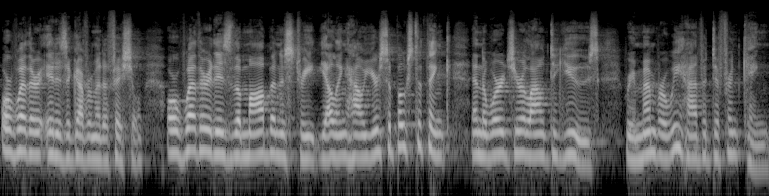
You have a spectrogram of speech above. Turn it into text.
or whether it is a government official, or whether it is the mob in the street yelling how you're supposed to think and the words you're allowed to use, remember we have a different king.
